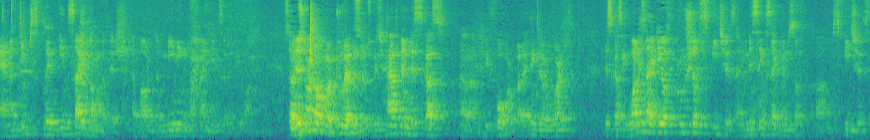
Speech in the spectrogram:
and a deep split inside Bangladesh about the meaning of 1971. So I just want to talk about two episodes which have been discussed uh, before, but I think they're worth discussing. One is the idea of crucial speeches and missing segments of um, speeches.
